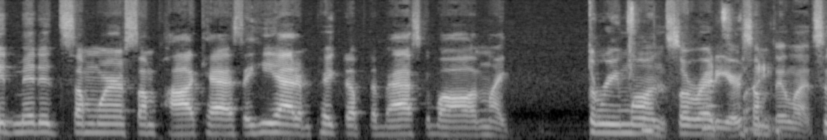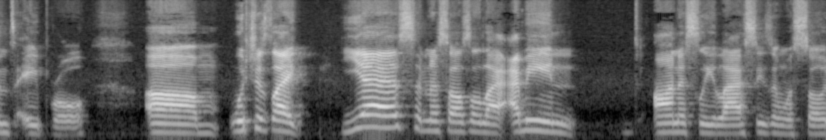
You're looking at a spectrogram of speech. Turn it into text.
admitted somewhere some podcast that he hadn't picked up the basketball in like three months already or funny. something like since April. Um, which is like yes, and it's also like I mean honestly, last season was so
